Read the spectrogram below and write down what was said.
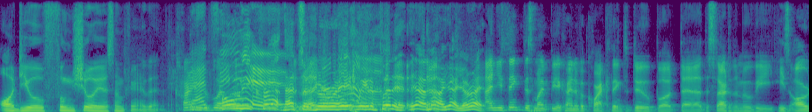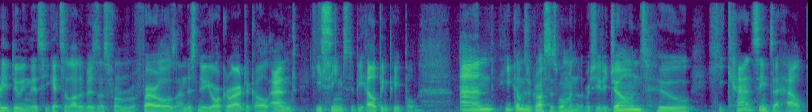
audio feng shui or something like that. Kind That's of like it. Holy crap, that's a great way to put it. Yeah, no, yeah, you're right. And you think this might be a kind of a quack thing to do, but uh, the start of the movie, he's already doing this. He gets a lot of business from referrals and this New Yorker article, and he seems to be helping people. And he comes across this woman, Rashida Jones, who he can't seem to help.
